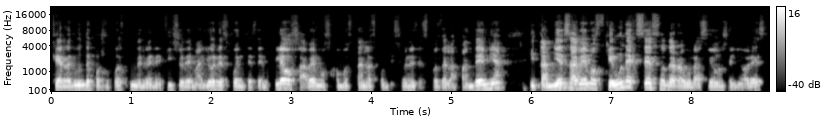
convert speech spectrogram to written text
que redunde, por supuesto, en el beneficio de mayores fuentes de empleo. Sabemos cómo están las condiciones después de la pandemia y también sabemos que un exceso de regulación, señores,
